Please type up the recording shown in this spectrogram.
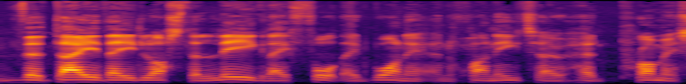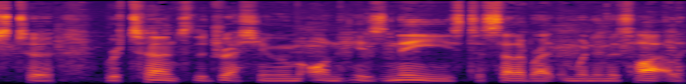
The day they lost the league, they thought they'd won it, and Juanito had promised to return to the dressing room on his knees to celebrate them winning the title.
